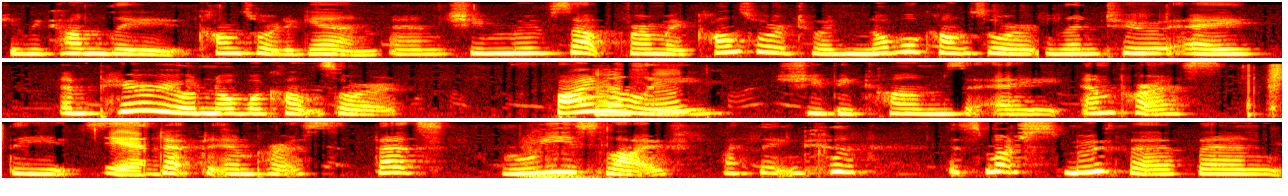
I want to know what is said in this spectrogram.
she becomes the consort again. And she moves up from a consort to a noble consort, and then to a imperial noble consort. Finally, she becomes a empress, the Yeah. stepped empress. That's Rui's life. I think it's much smoother than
